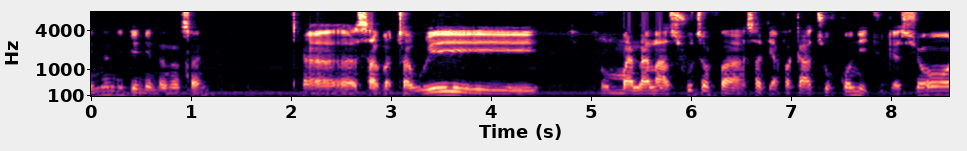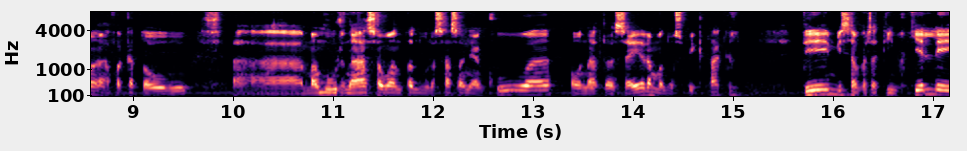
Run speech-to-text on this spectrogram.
inona no itenenana an'izany zavatra hoe. manala azy fotsiny fa sady afaka ahatsoroka ao ny éducation, afaka atao mamorona asa ho an'ny tanora sasany ihany koa ao anatin'izay raha manao spectacle. Dia misy zavatra adinoko kely ilay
